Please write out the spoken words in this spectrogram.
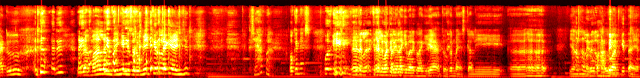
Aduh, Aduh, aduh. udah Ayo, malam ayo, dingin ayo, disuruh mikir lagi anjir. Siapa? Oke next. Pak. Oke, kita Eh, kita eh, lewatin balik lagi balik lagi ya. Tuh kan banyak sekali eh, yang merubah haluan kita ya.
